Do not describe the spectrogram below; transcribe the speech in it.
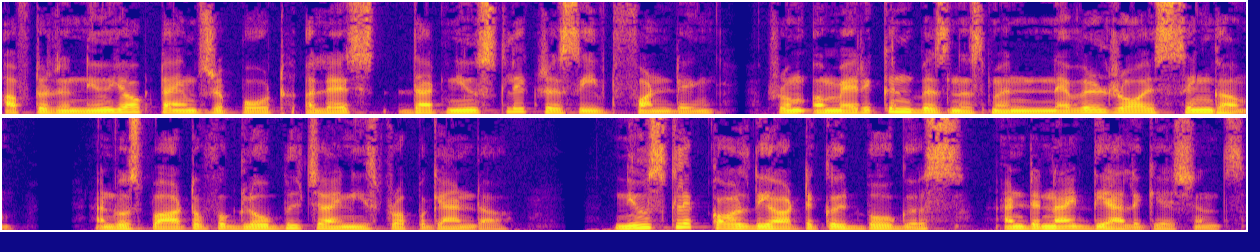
after a New York Times report alleged that NewsClick received funding from American businessman Neville Roy Singham and was part of a global Chinese propaganda. NewsClick called the article bogus and denied the allegations.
